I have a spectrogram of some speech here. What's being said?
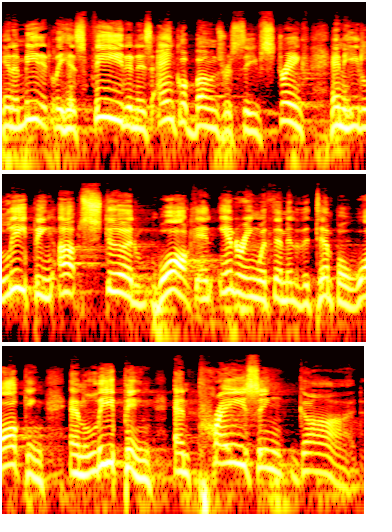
And immediately his feet and his ankle bones received strength. And he leaping up stood, walked and entering with them into the temple, walking and leaping and praising God.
